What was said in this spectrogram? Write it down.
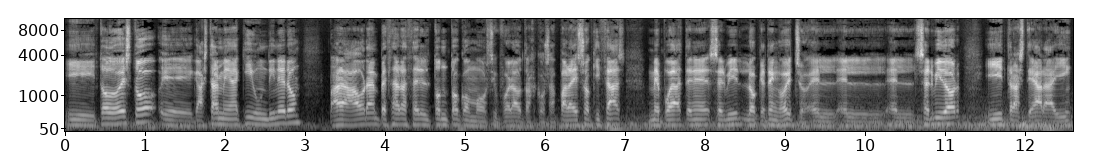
y todo esto, eh, gastarme aquí un dinero ahora empezar a hacer el tonto como si fuera otras cosas. Para eso quizás me pueda servir lo que tengo hecho, el, servidor y trastear ahí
